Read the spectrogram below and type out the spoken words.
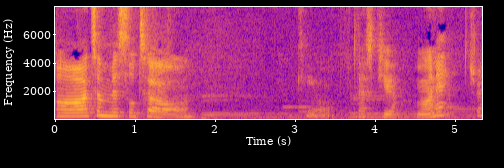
Aw, it's a mistletoe. Cute. That's cute. You want it? Sure.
